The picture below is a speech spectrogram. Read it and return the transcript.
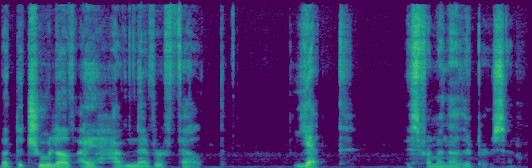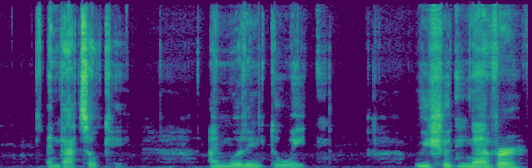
but the true love I have never felt yet is from another person. And that's okay. I'm willing to wait. We should never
